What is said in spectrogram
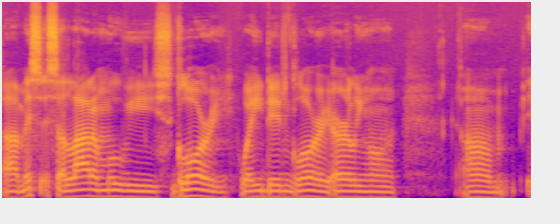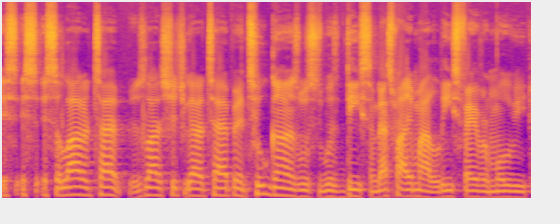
Um, it's it's a lot of movies. Glory, what he did in Glory early on. Um, it's it's it's a lot of type. There's a lot of shit you got to tap in. Two Guns was was decent. That's probably my least favorite movie.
